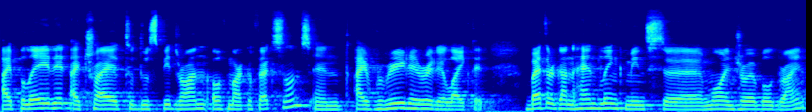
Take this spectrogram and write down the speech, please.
I played it I tried to do speed run of Mark of Excellence and I really really liked it better gun handling means uh, more enjoyable grind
